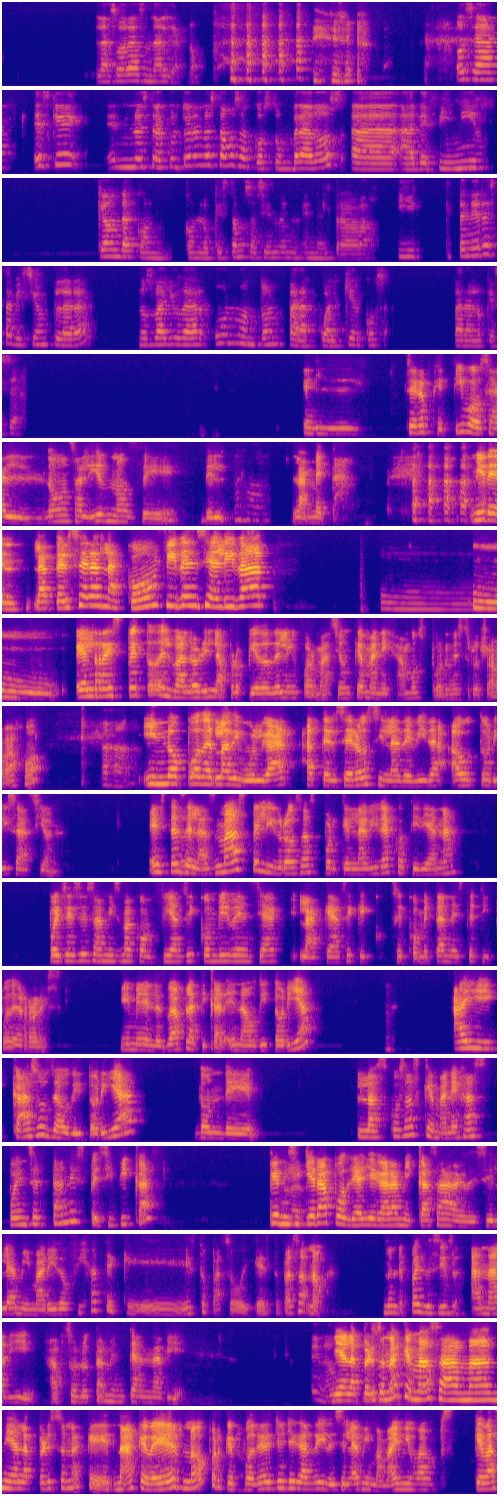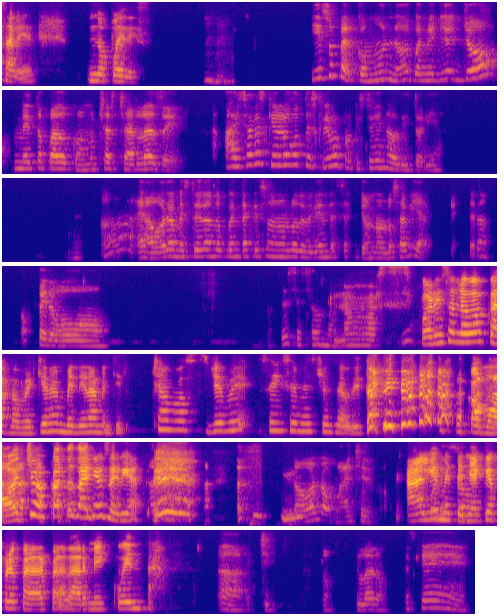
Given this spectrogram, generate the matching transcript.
las horas nalga, ¿no? o sea, es que en nuestra cultura no estamos acostumbrados a, definir qué onda con, lo que estamos haciendo en, el trabajo. Y tener esta visión clara nos va a ayudar un montón para cualquier cosa, para lo que sea. El ser objetivo, o sea, el no salirnos de, la meta. Miren, la tercera es la confidencialidad. Uh. Uh, el respeto del valor y la propiedad de la información que manejamos por nuestro trabajo y no poderla divulgar a terceros sin la debida autorización. Esta es de las más peligrosas porque en la vida cotidiana, pues es esa misma confianza y convivencia la que hace que se cometan este tipo de errores. Y miren, les voy a platicar, en auditoría hay casos de auditoría donde las cosas que manejas pueden ser tan específicas que ni siquiera podría llegar a mi casa a decirle a mi marido, fíjate que esto pasó y que esto pasó. No, no le puedes decir a nadie, absolutamente a nadie. Ni a la persona que más amas, ni a la persona que nada que ver, ¿no? Porque podría yo llegar y decirle a mi mamá y mi mamá, pues, ¿qué vas a ver? No puedes. Y es súper común, ¿no? Bueno, yo, yo me he topado con muchas charlas de, ay, ¿sabes qué? Luego te escribo porque estoy en auditoría. Ah, ahora me estoy dando cuenta que eso no lo deberían de hacer. Yo no lo sabía, ¿no? pero... Entonces eso no. no por eso luego cuando me quieran venir a mentir, chavos, llevé seis semestres de auditoría. Como ocho, ¿cuántos años serían? no, no manches. Alguien me tenía que preparar para darme cuenta. Ah, chico claro. Es que,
